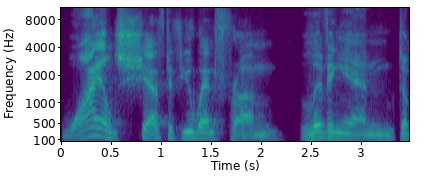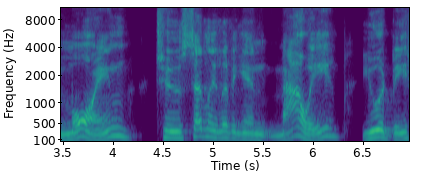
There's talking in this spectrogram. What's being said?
wild shift, if you went from living in Des Moines to suddenly living in Maui, you would be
